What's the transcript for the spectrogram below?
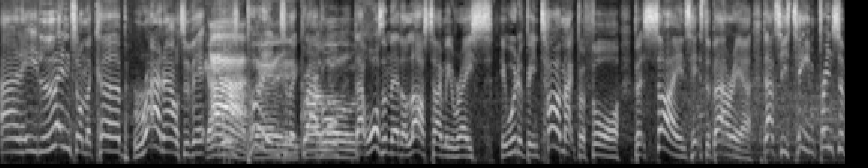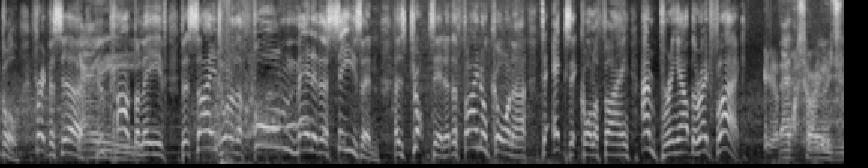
and he leant on the curb, ran out of it, God was put dang, into the gravel. Carlos. That wasn't there the last time he raced. It would have been tarmac before, but Sainz hits the barrier. That's his team principal, Fred Vasseur, who can't believe that Sainz, one of the four men of the season, has dropped it at the final corner to exit qualifying and bring out the red flag. Yeah, That's crazy.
